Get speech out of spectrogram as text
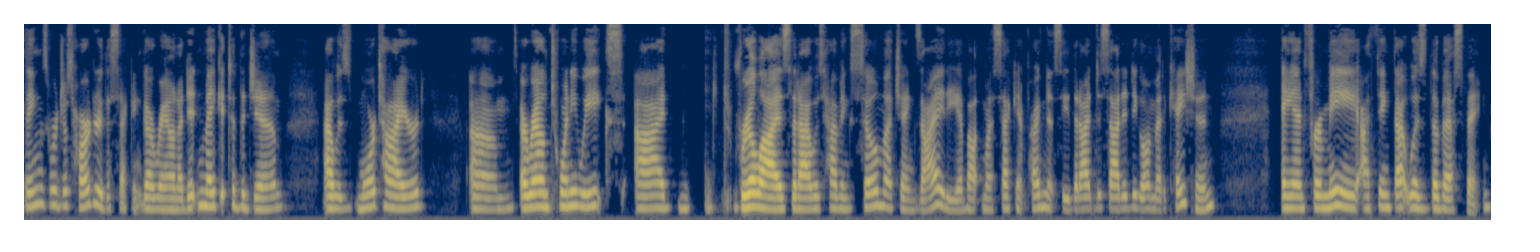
Things were just harder the second go round. I didn't make it to the gym. I was more tired um, around 20 weeks, I realized that I was having so much anxiety about my second pregnancy that I decided to go on medication. And for me, I think that was the best thing.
